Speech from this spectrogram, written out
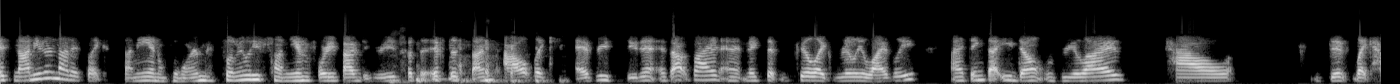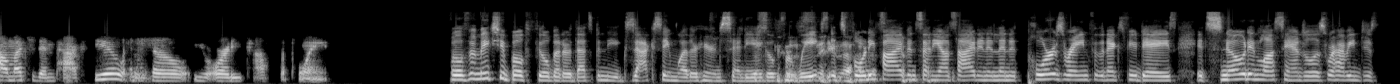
it's not even that it's like sunny and warm. It's literally sunny and 45 degrees. But the, if the sun's out, like every student is outside and it makes it feel like really lively. I think that you don't realize how like how much it impacts you until you're already past the point. Well, if it makes you both feel better, that's been the exact same weather here in San Diego for weeks. It's 45 and sunny outside, and, and then it pours rain for the next few days. It snowed in Los Angeles. We're having just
